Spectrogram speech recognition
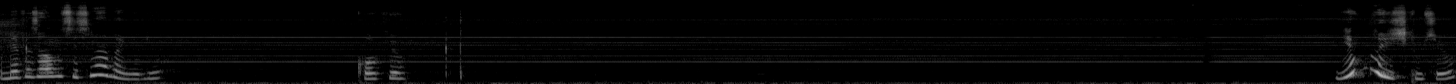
Bu nefes alma sesi nereden geliyor? Korkuyorum. Niye burada hiç kimse yok?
